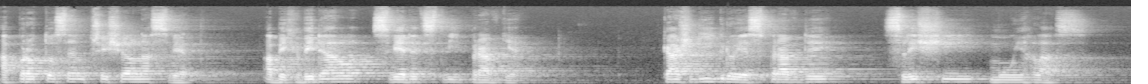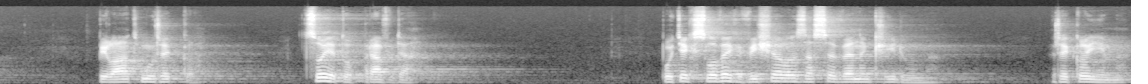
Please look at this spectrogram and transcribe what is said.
a proto jsem přišel na svět, abych vydal svědectví pravdě. Každý, kdo je z pravdy, slyší můj hlas. Pilát mu řekl, co je to pravda? Po těch slovech vyšel zase ven k židům. Řekl jim,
